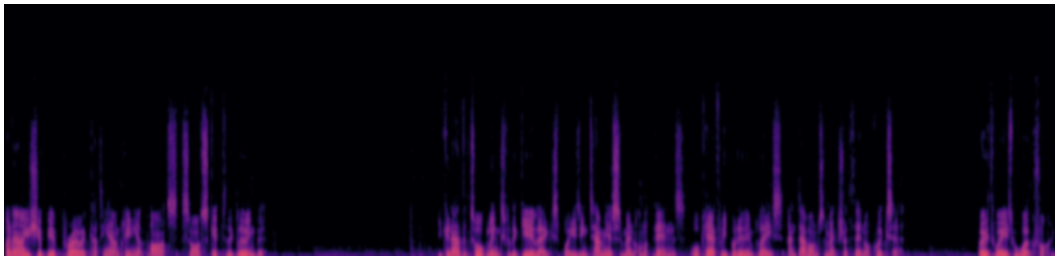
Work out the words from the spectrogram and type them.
By now you should be a pro at cutting out and cleaning up parts, so I'll skip to the gluing bit. You can add the torque links for the gear legs by using Tamiya cement on the pins or carefully put it in place and dab on some extra thin or quickset. Both ways will work fine.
